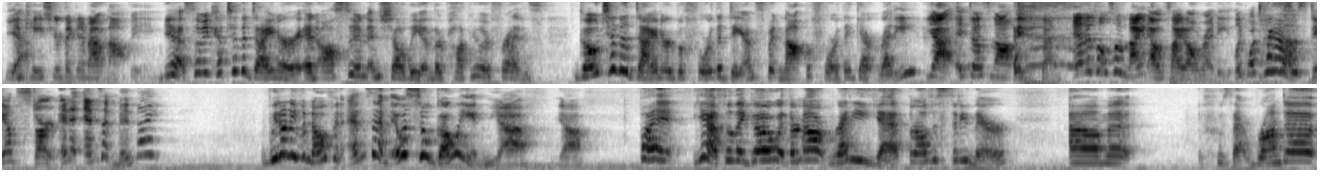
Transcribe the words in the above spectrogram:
Yeah. In case you're thinking about not being. Yeah, so we cut to the diner, and Austin and Shelby and their popular friends go to the diner before the dance, but not before they get ready. Yeah, it does not make sense. And it's also night outside already. Like, what time Yeah. does this dance start? And it ends at midnight? We don't even know if it ends at. It was still going. Yeah, yeah. But yeah, so they go. They're not ready yet. They're all just sitting there. Um, who's that? Rhonda.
